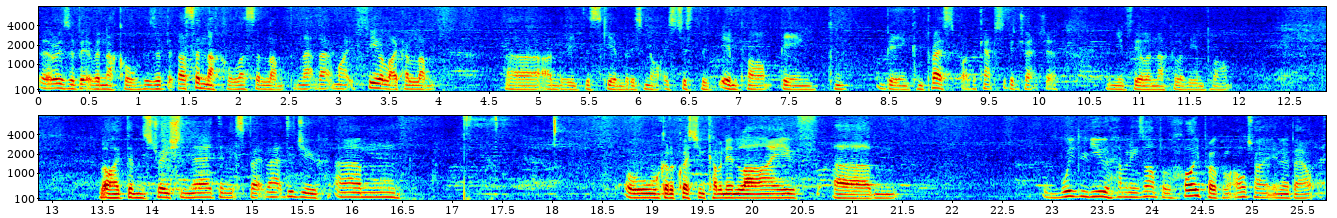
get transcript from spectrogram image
There is a bit of a knuckle. There's a bit. That's a knuckle. That's a lump, and that, that might feel like a lump uh, underneath the skin, but it's not. It's just the implant being being compressed by the capsular contracture, and you feel a knuckle of the implant. Live demonstration there. Didn't expect that, did you? Um, oh, got a question coming in live. Um, will you have an example of high profile? I'll try it in about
